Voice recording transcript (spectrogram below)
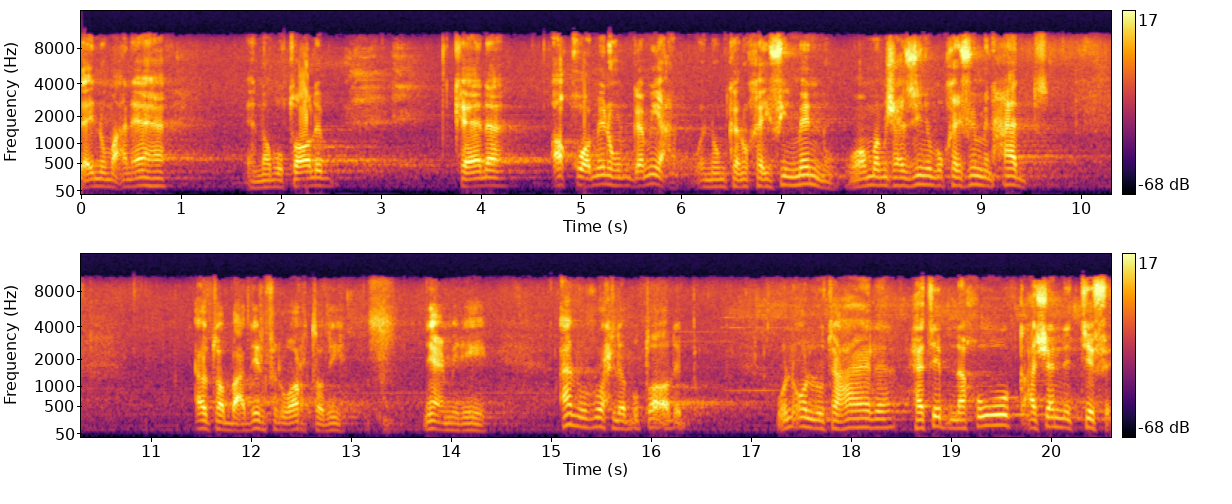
لأنه معناها إن أبو طالب كان أقوى منهم جميعا وإنهم كانوا خايفين منه وهم مش عايزين يبقوا خايفين من حد. قالوا طب بعدين في الورطة دي نعمل إيه؟ قالوا نروح لأبو طالب ونقول له تعالى هات ابن أخوك عشان نتفق.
